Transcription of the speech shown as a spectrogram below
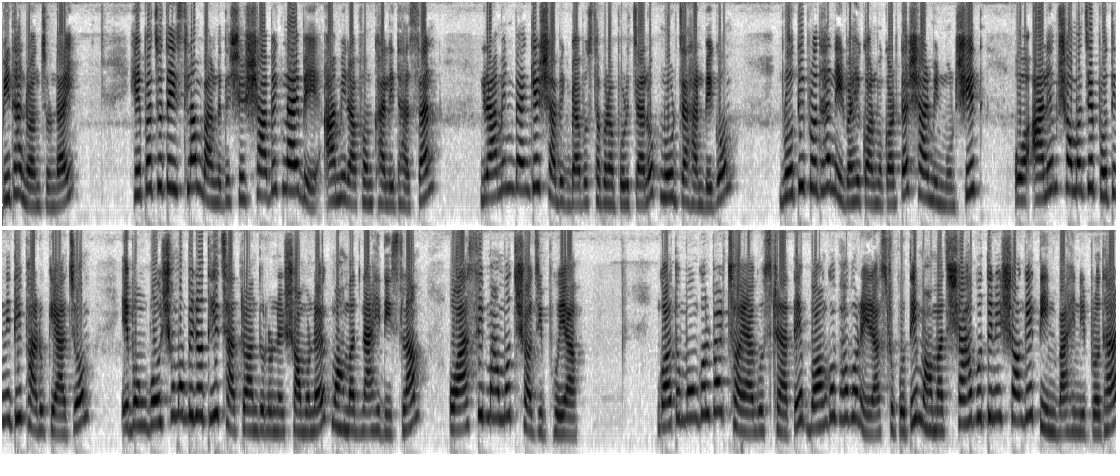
বিধান রঞ্জন রায়, হেফাজতে ইসলাম বাংলাদেশের সাবেক নায়েবে আমির আফম খালিদ হাসান, গ্রামীণ ব্যাংকের সাবেক ব্যবস্থাপনা পরিচালক নূরজাহান বেগম, ব্রতি প্রধান নির্বাহী কর্মকর্তা শারমিন মুর্শিদ ও আলেম সমাজের প্রতিনিধি ফারুকি আজম এবং বৈষম্য বিরোধী ছাত্র আন্দোলনের সমন্বয়ক মোহাম্মদ নাহিদ ইসলাম ও আসিফ মাহমুদ সজীব ভূয়া গত মঙ্গলবার ছয় আগস্ট রাতে বঙ্গভবনে রাষ্ট্রপতি মোহাম্মদ শাহাবুদ্দিনের সঙ্গে তিন বাহিনীর প্রধান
